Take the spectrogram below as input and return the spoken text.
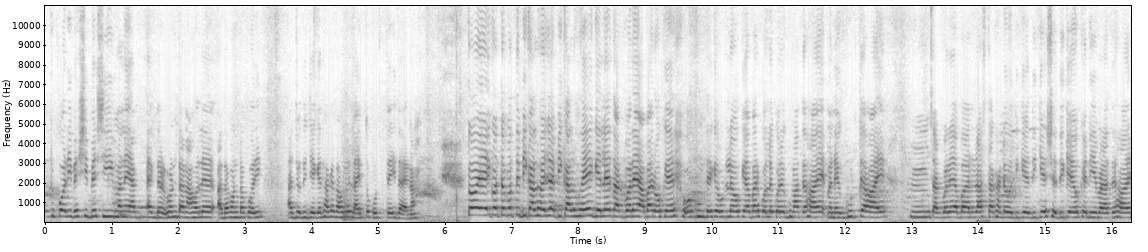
একটু করি, বেশি বেশি মানে এক এক দেড় ঘণ্টা না হলে আধা ঘণ্টা করি। আর যদি জেগে থাকে, তাহলে লাইভ তো করতেই দেয় না। তো এই করতে করতে বিকাল হয়ে যায়। বিকাল হয়ে গেলে তারপরে আবার ওকে, ও ঘুম থেকে উঠলে ওকে আবার কোলে করে ঘুমাতে হয় মানে ঘুরতে হয়। তারপরে আবার রাস্তাঘাটে ওদিকে এদিকে সেদিকে ওকে নিয়ে বেড়াতে হয়,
